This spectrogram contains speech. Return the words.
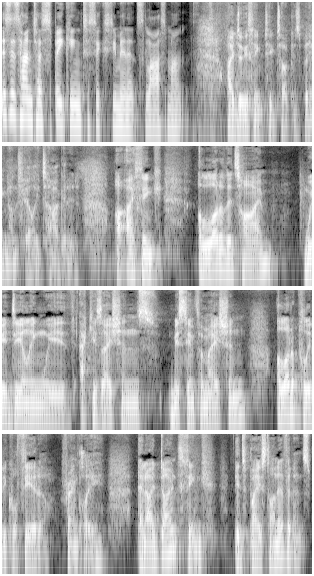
This is Hunter speaking to 60 Minutes last month. I do think TikTok is being unfairly targeted. I think a lot of the time we're dealing with accusations, misinformation, a lot of political theatre, frankly, and I don't think it's based on evidence.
